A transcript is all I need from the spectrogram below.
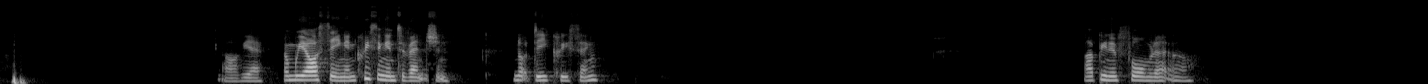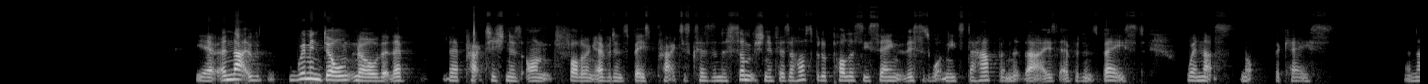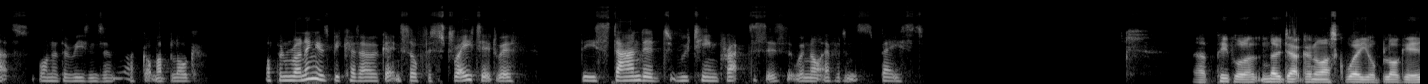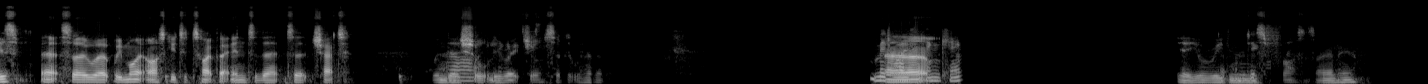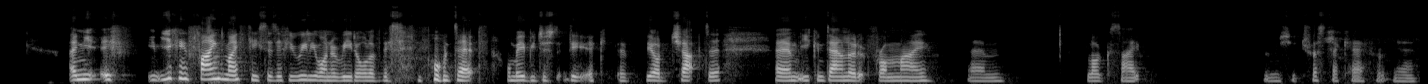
Oh, yeah. And we are seeing increasing intervention, not decreasing. I've been informed that, oh. Yeah, and that women don't know that their their practitioners aren't following evidence-based practice because there's an assumption if there's a hospital policy saying that this is what needs to happen, that that is evidence-based, when that's not the case. And that's one of the reasons I've got my blog up and running is because I was getting so frustrated with these standard routine practices that were not evidence based. Uh, people are no doubt going to ask where your blog is, uh, so uh, we might ask you to type that into that uh, chat window oh, shortly, Rachel, so that we have it. Midwife um, thinking. Yeah, you're reading as fast as I am here. And if you can find my thesis if you really want to read all of this in more depth, or maybe just the, uh, the odd chapter, um, you can download it from my um, blog site. Women should trust their care for it. yeah.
